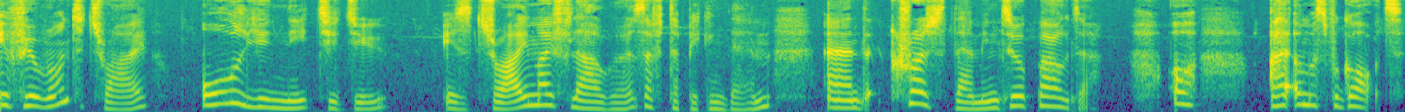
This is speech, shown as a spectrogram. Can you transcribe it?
If you want to try, all you need to do is dry my flowers after picking them and crush them into a powder. Oh, I almost forgot.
